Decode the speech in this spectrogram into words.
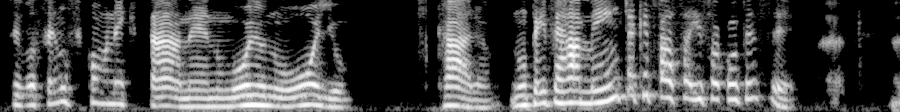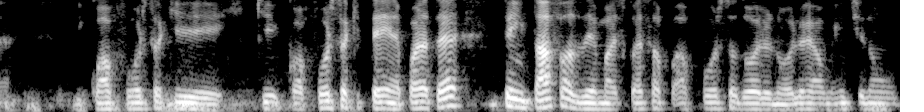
se você não se conectar né, no olho no olho, cara, não tem ferramenta que faça isso acontecer. É, é e com a força que, que com a força que tem, né? pode até tentar fazer, mas com essa a força do olho no olho realmente não,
